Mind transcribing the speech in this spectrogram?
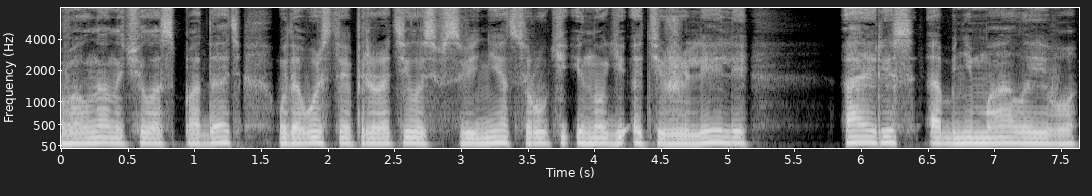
Волна начала спадать, удовольствие превратилось в свинец, руки и ноги отяжелели — Айрис обнимала его,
